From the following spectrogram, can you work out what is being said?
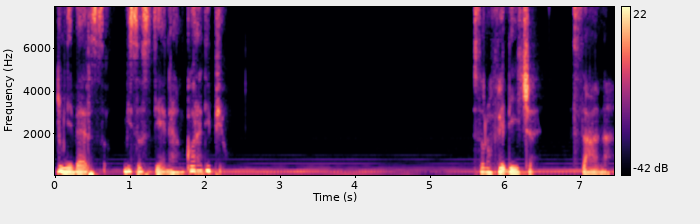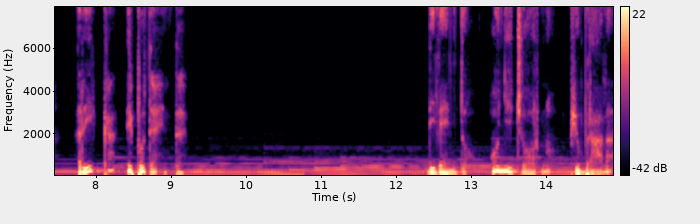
l'universo mi sostiene ancora di più. Sono felice, sana, ricca e potente. Divento ogni giorno più brava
